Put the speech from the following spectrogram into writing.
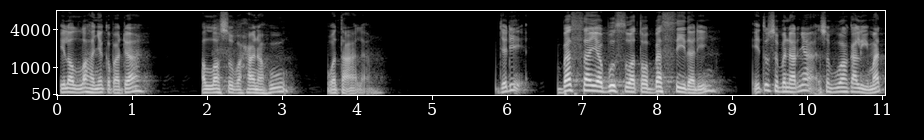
Ilallah hanya kepada Allah Subhanahu wa taala. Jadi batha atau bathi tadi itu sebenarnya sebuah kalimat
